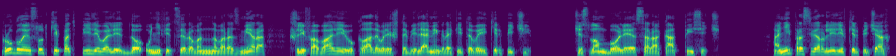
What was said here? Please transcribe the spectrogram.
круглые сутки подпиливали до унифицированного размера, шлифовали и укладывали штабелями графитовые кирпичи, числом более 40 тысяч. Они просверлили в кирпичах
